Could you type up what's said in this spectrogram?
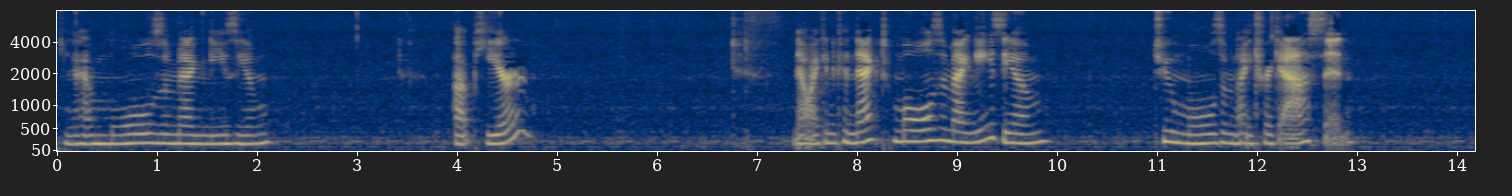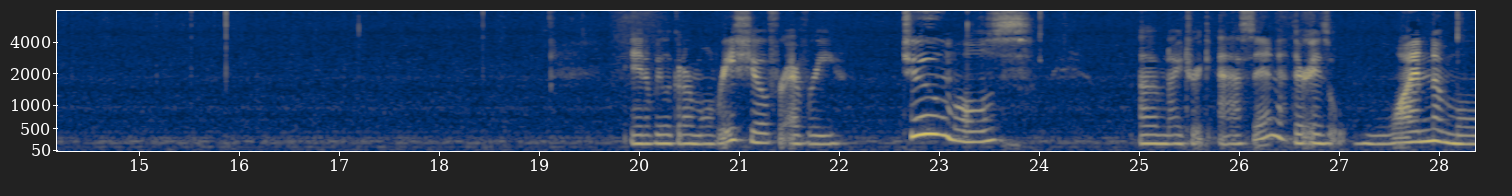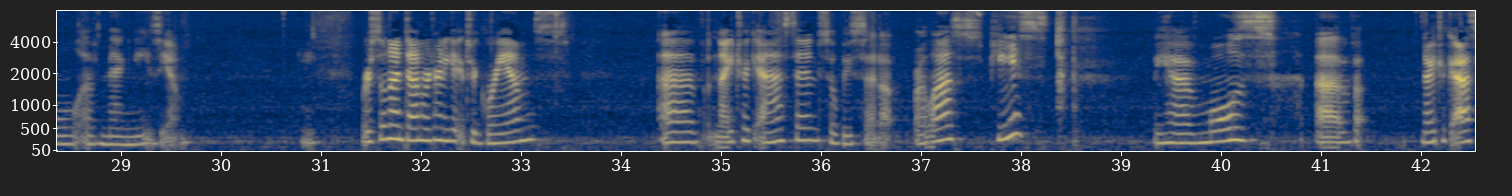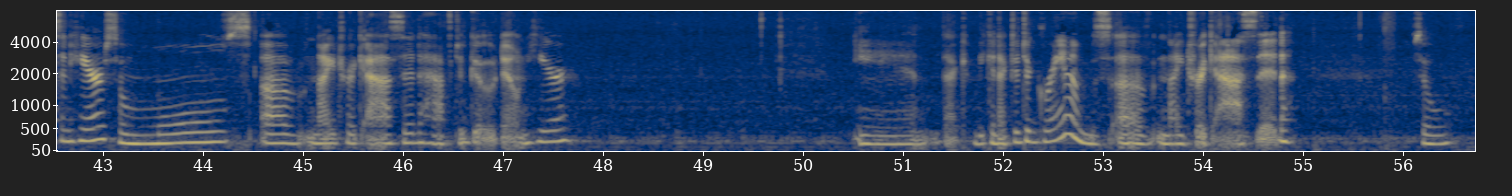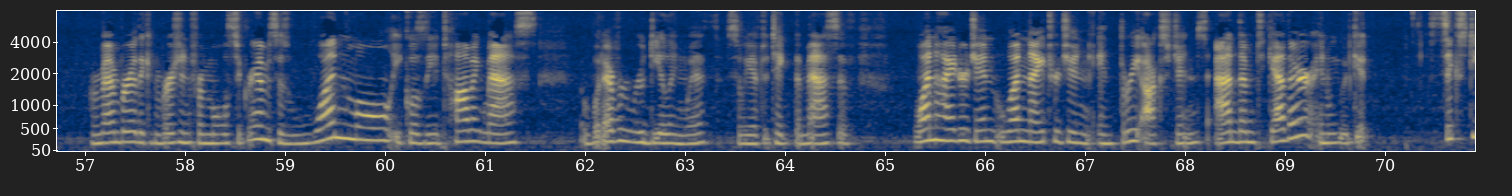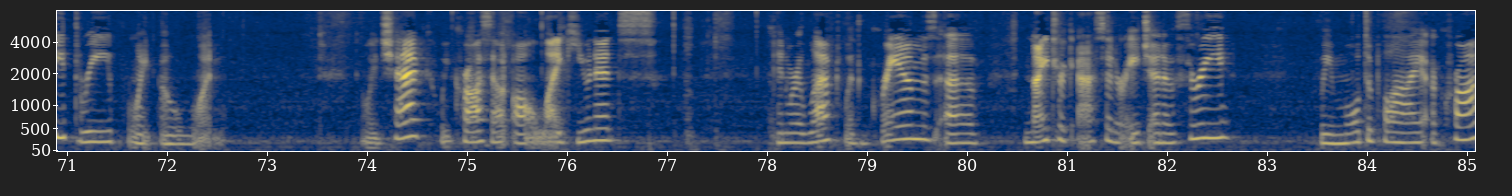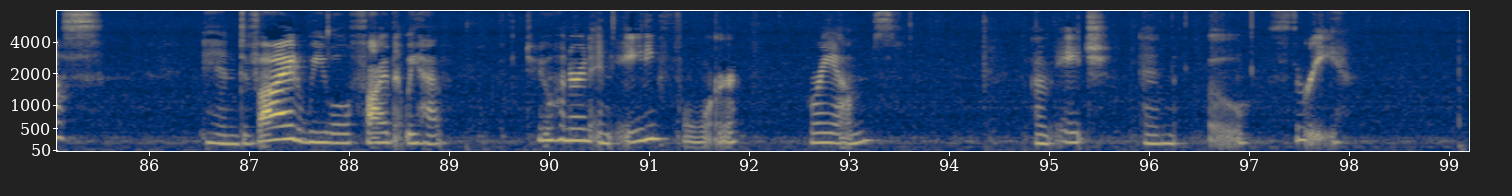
I'm going to have moles of magnesium up here. Now I can connect moles of magnesium to moles of nitric acid. And if we look at our mole ratio for every two moles of nitric acid, there is one mole of magnesium. Okay. We're still not done. We're trying to get to grams of nitric acid. So we set up our last piece. We have moles of nitric acid here. So moles of nitric acid have to go down here and that can be connected to grams of nitric acid. So remember the conversion from moles to grams is one mole equals the atomic mass of whatever we're dealing with. So we have to take the mass of one hydrogen, one nitrogen, and three oxygens, add them together, and we would get 63.01. We check, we cross out all like units, and we're left with grams of nitric acid or HNO3. We multiply across and divide, we will find that we have 284 grams of HNO3.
